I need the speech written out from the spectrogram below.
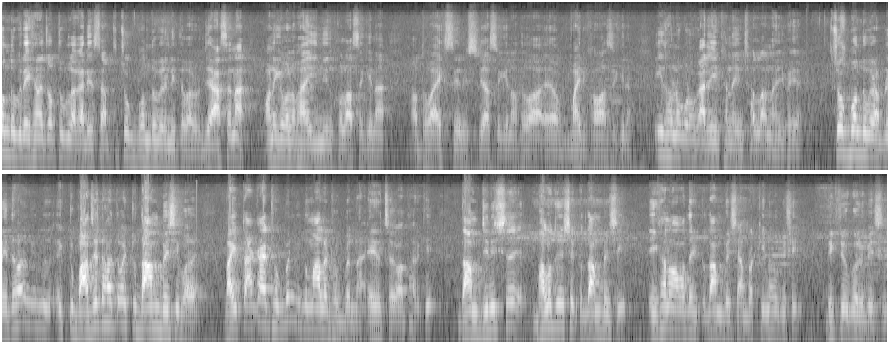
বন্ধ করে এখানে যতগুলো গাড়ি আছে আপনি চোখ বন্ধ করে নিতে পারবেন। যে আছে না অনেকে বলে ভাই ইঞ্জিন খোলা আছে কিনা? অথবা অ্যাক্সিডেন্ট হিস্ট্রি আছে কিনা? অথবা মাইর খাওয়া আছে কিনা? এই ধরনের কোনো গাড়ি এখানে ইনশাল্লাহ নাই ভাইয়া। চোখ বন্ধ করে আপনি নিতে পারেন কিন্তু একটু বাজেট হয়তো একটু দাম বেশি পড়ে। ভাই টাকায় ঠকবেন কিন্তু মালে ঠকবেন না এই হচ্ছে কথা আর কি দাম জিনিসে ভালো জিনিসে একটু দাম বেশি এইখানেও আমাদের একটু দাম বেশি আমরা কিনেও বেশি বিক্রিও করি বেশি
